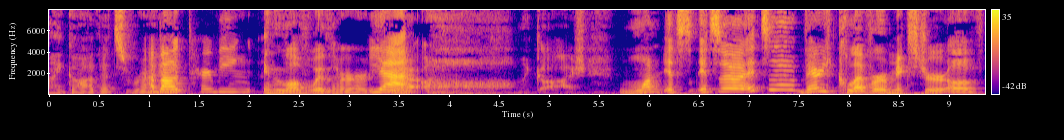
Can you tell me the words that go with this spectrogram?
my god, that's right. about her being. in love with her. Yeah. Oh my gosh. One it's it's a it's a very clever mixture of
